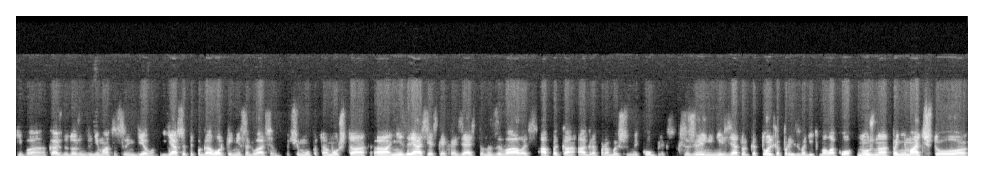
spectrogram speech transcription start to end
типа каждый должен заниматься своим делом. Я с этой поговоркой не согласен. Почему? Потому что э, не зря сельское хозяйство называлось АПК, агропромышленный комплекс. К сожалению, нельзя только-только производить молоко. Нужно понимать, что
